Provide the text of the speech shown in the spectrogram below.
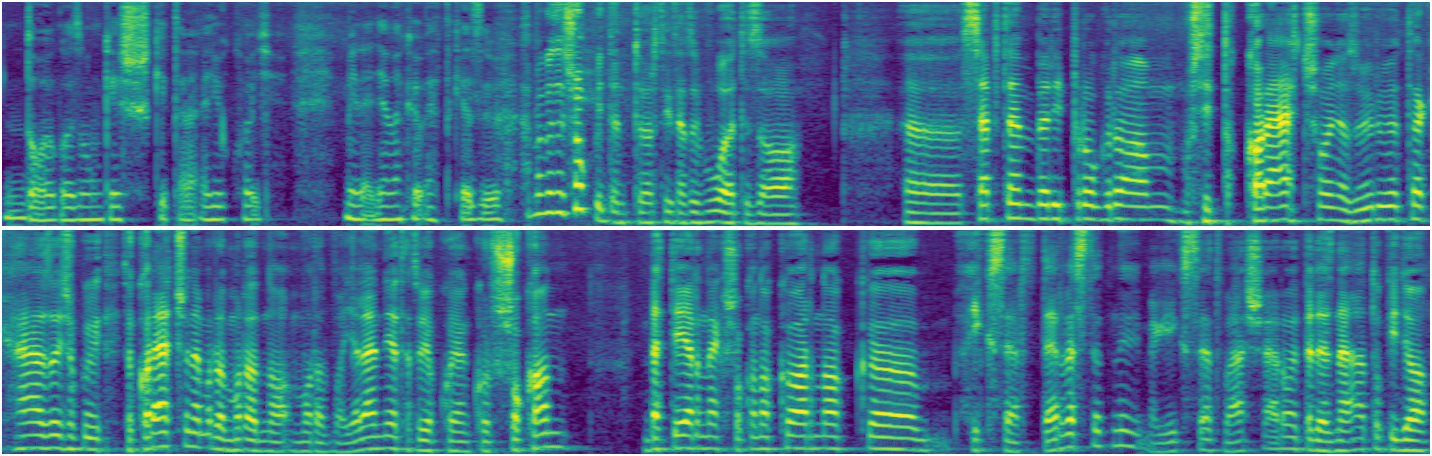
dolgozunk, és kitaláljuk, hogy mi legyen a következő. Hát meg azért sok minden történt, tehát hogy volt ez a uh, szeptemberi program, most itt a karácsony, az őrültek háza, és akkor itt a karácsony nem marad, maradna, maradva jelennie, tehát hogy akkor olyankor sokan betérnek, sokan akarnak uh, ékszert terveztetni, meg ékszert vásárolni, például ez nálatok így a,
